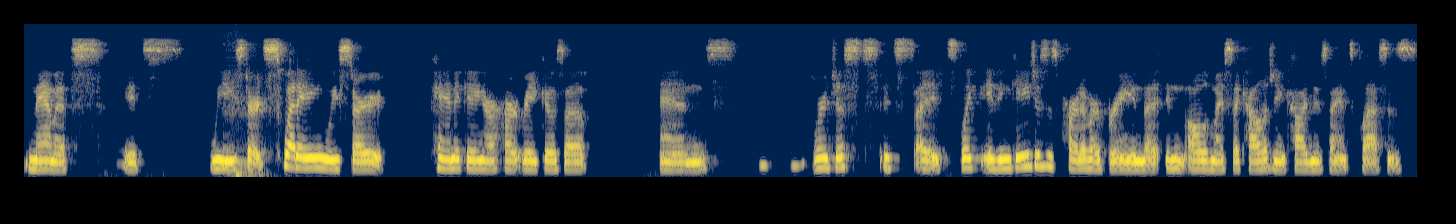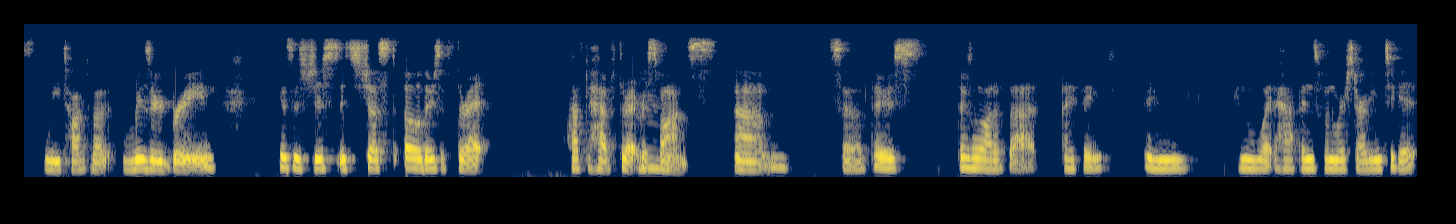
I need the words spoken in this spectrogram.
mammoths. It's we start sweating we start panicking our heart rate goes up and we're just it's it's like it engages as part of our brain that in all of my psychology and cognitive science classes we talked about lizard brain. Because it's just it's just oh there's a threat. Have to have threat mm. response. Um, so there's there's a lot of that i think in in what happens when we're starting to get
